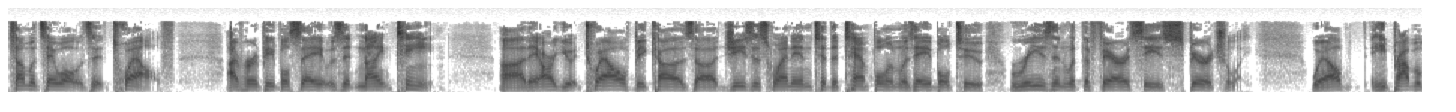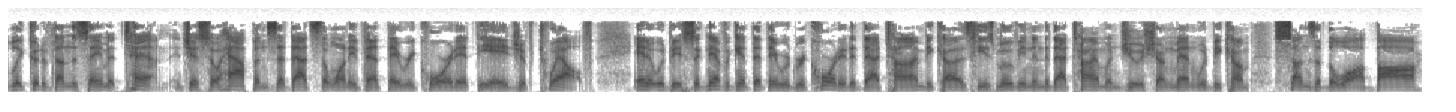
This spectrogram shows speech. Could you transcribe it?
Some would say, well, it was at 12. I've heard people say it was at 19. Uh, they argue at 12 because uh, Jesus went into the temple and was able to reason with the Pharisees spiritually. Well, he probably could have done the same at 10. It just so happens that that's the one event they record at the age of 12. And it would be significant that they would record it at that time because he's moving into that time when Jewish young men would become sons of the law. Bar,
